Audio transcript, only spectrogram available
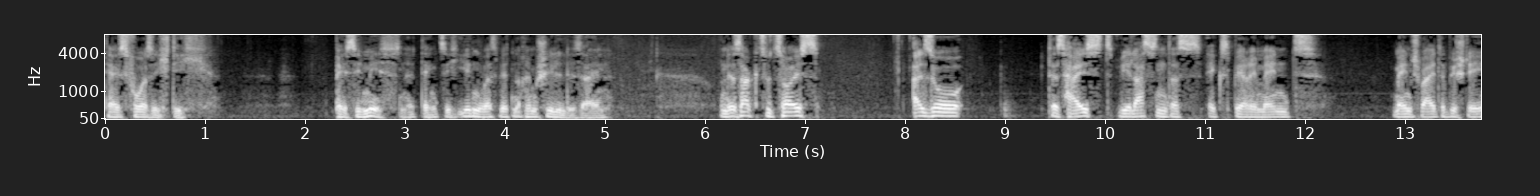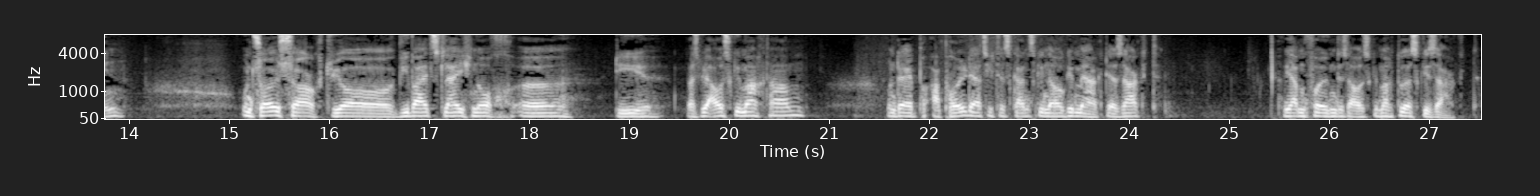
der ist vorsichtig, Pessimist, ne, denkt sich, irgendwas wird noch im Schilde sein. Und er sagt zu Zeus, also das heißt, wir lassen das Experiment Mensch weiter bestehen. Und Zeus sagt, ja, wie war jetzt gleich noch äh, die, was wir ausgemacht haben? Und der Apoll, der hat sich das ganz genau gemerkt. Er sagt, wir haben Folgendes ausgemacht, du hast gesagt,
